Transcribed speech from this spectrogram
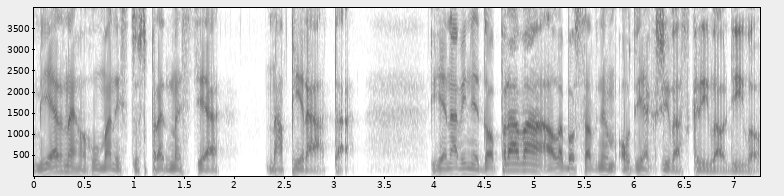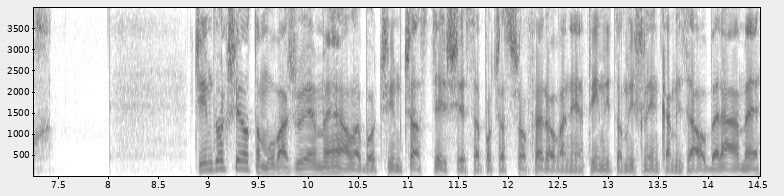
mierneho humanistu z predmestia na piráta. Je na vine doprava, alebo sa v ňom odjak živa skrýval divoch? Čím dlhšie o tom uvažujeme, alebo čím častejšie sa počas šoferovania týmito myšlienkami zaoberáme,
